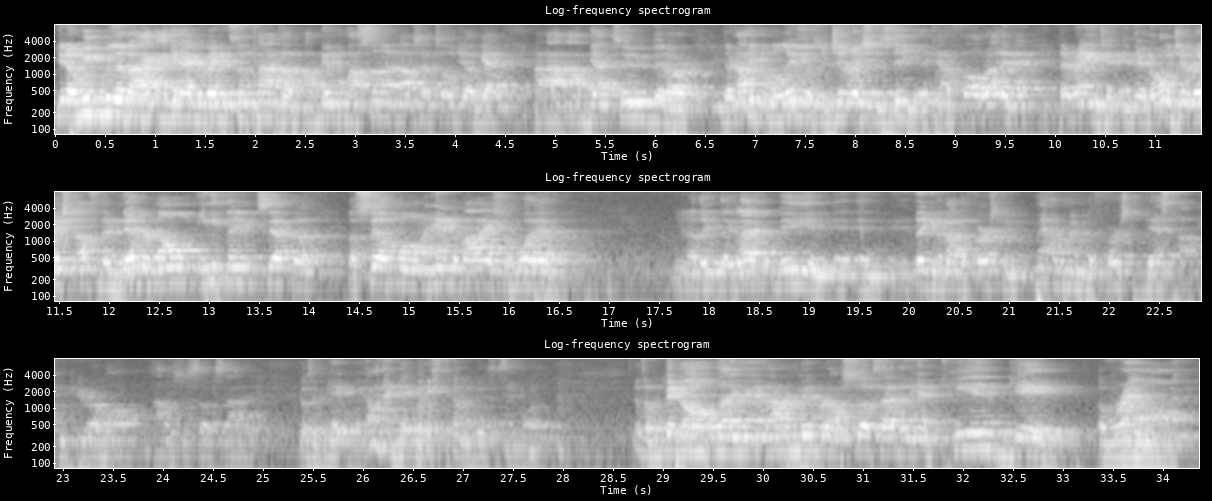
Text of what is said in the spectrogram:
You know, we, we live, I, I get aggravated sometimes. I've, I've been with my son, and obviously I told you I've got, I, I've got two that are, they're not even millennials, they're Generation Z. They kind of fall right in that, that range, and, and they're the only generation, obviously, they've never known anything except a, a cell phone, a hand device, or whatever. You know, they, they laugh at me and, and, and thinking about the first, man, I remember the first desktop computer I bought. I was just so excited. It was a gateway. I don't think gateway's still in business anymore. It was a big old thing, man. I remember I was so excited that he had 10 gig of RAM on it.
